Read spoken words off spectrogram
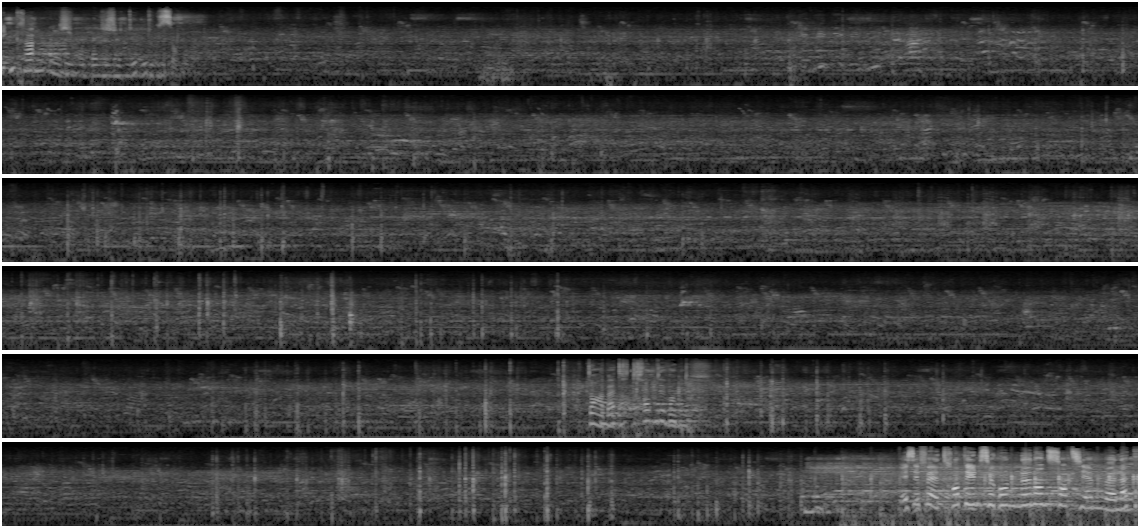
La jument belge de 12 ans. Temps à battre 32-22. Et c'est fait, 31 secondes, 90 centièmes. La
